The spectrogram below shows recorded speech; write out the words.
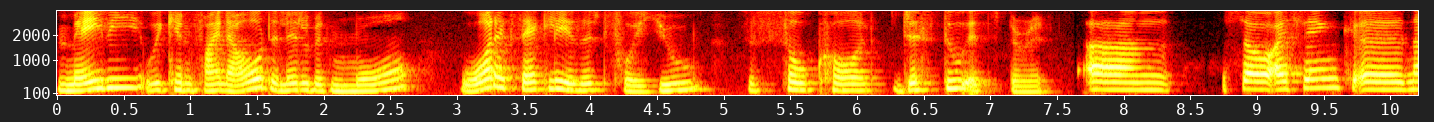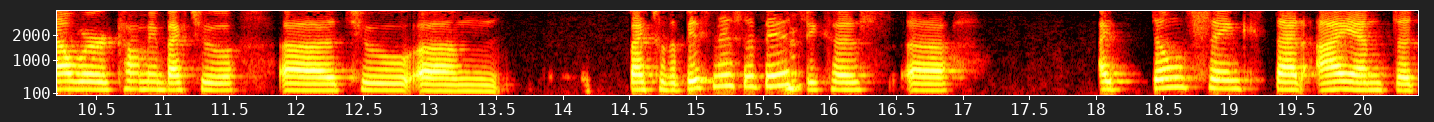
maybe we can find out a little bit more. What exactly is it for you, the so called just do it spirit? Um, so I think uh, now we're coming back to uh, to um, back to the business a bit mm-hmm. because uh, I don't think that I am the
